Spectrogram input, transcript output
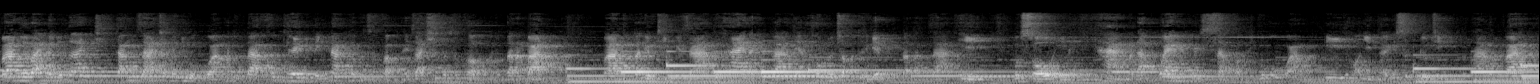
và ngược lại với những anh chị tăng giá trong menu của quán mà chúng ta không thêm cái tính năng của sản phẩm hay giá trị của sản phẩm mà chúng ta đang bán và chúng ta điều chỉnh cái giá thứ hai là chúng ta sẽ không lựa chọn thời điểm chúng ta tăng giá thì một số những khách hàng mà đã quen với sản phẩm dịch vụ của quán khi họ nhìn thấy cái sự điều chỉnh của giá và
